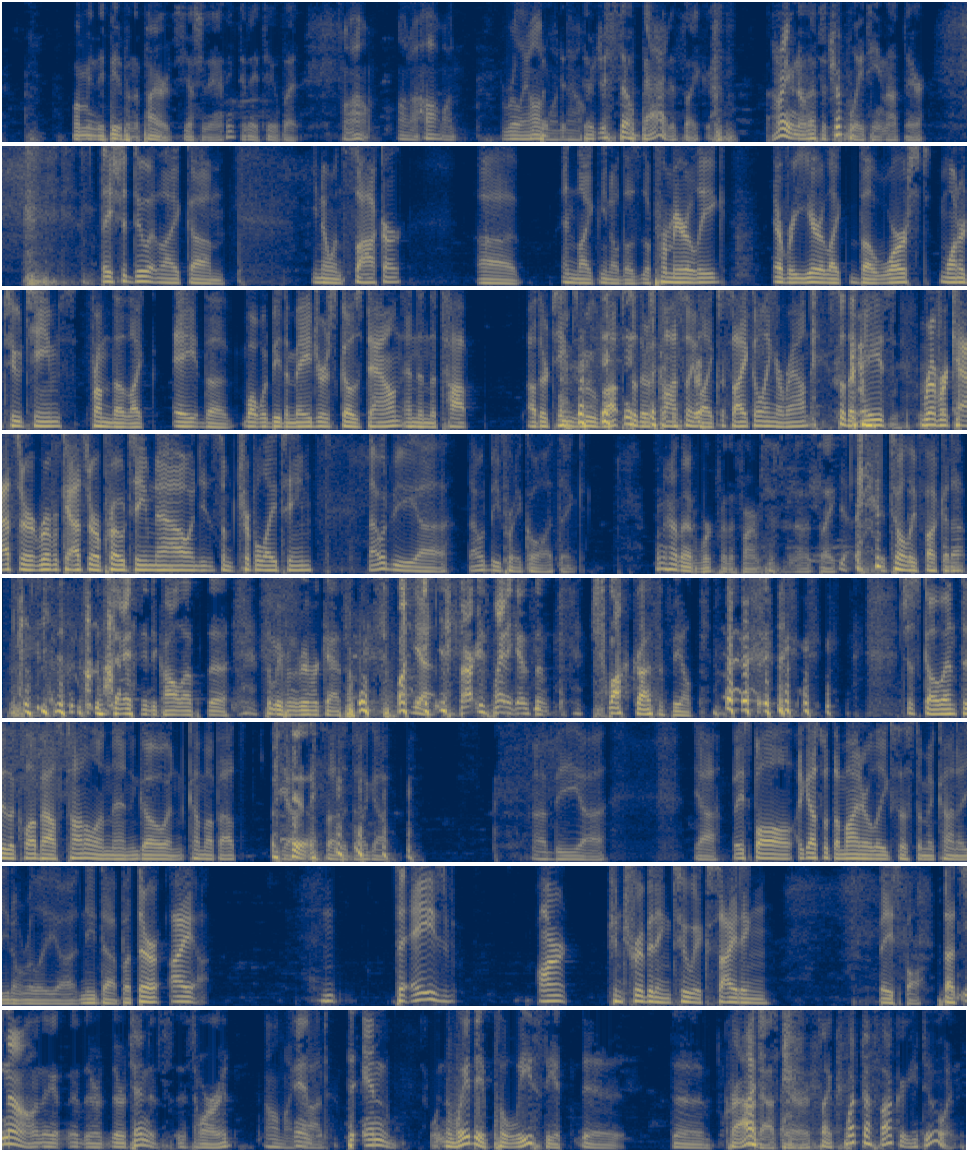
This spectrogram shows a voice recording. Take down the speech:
Well, I mean, they beat up on the Pirates yesterday. I think today too, but Wow, on a hot one, really on one now. they're just so bad. It's like I don't even know if that's a AAA team out there. They should do it like um, you know, in soccer, uh, and like you know those the Premier League every year, like the worst one or two teams from the like a the what would be the majors goes down, and then the top other teams move up. So there's constantly like cycling around. So the A's, River Cats are River Cats are a pro team now, and some AAA team. That would be uh that would be pretty cool. I think. I wonder how that would work for the farm system. Though it's like totally fuck it up. the Giants need to call up the somebody from the River Cats. when he's playing- Yeah. he's start. He's playing against them. Just walk across the field. just go in through the clubhouse tunnel and then go and come up out yeah, outside the dugout. That'd be uh yeah, baseball, I guess with the minor league system it kind of you don't really uh, need that. But there I the A's aren't contributing to exciting baseball. That's No, they, their their attendance is horrid, oh my and god. the and the way they police the the the crowd I've out there, it's like, what the fuck are you doing?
